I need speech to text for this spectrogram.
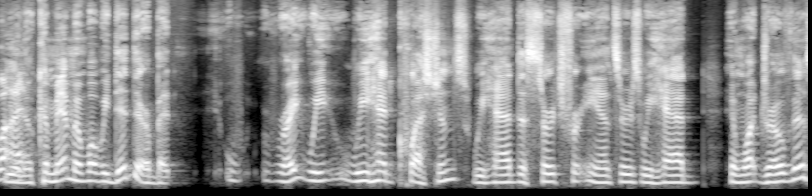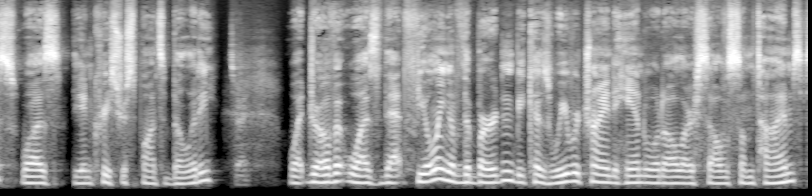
Well, you I- know commitment what we did there but right we we had questions. We had to search for answers. We had and what drove this was the increased responsibility. Right. what drove it was that feeling of the burden because we were trying to handle it all ourselves sometimes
